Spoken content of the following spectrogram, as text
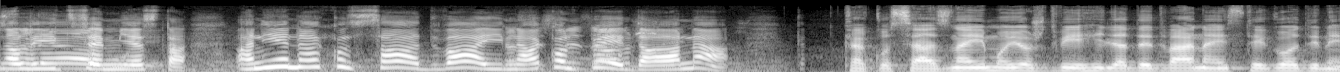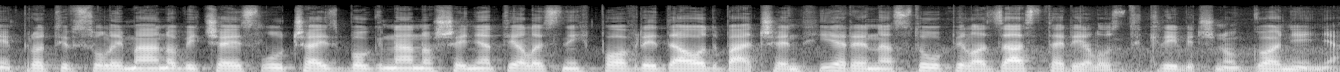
na lice mjesta, a nije nakon sad, dva i nakon pet dana. Kako saznajemo, još 2012. godine protiv Sulejmanovića je slučaj zbog nanošenja tjelesnih povreda odbačen jer je nastupila zastarjelost krivičnog gonjenja.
